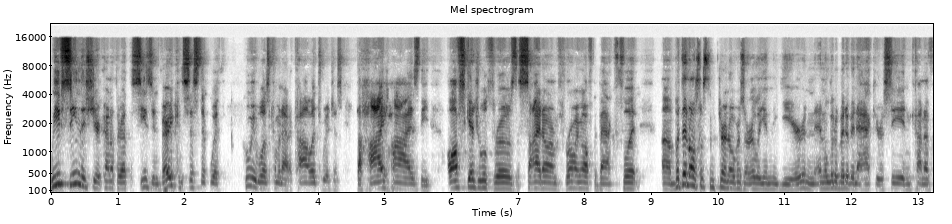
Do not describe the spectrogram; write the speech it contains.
we've seen this year kind of throughout the season, very consistent with who he was coming out of college, which is the high highs, the off schedule throws, the sidearm throwing off the back foot. Um, but then also some turnovers early in the year and, and a little bit of inaccuracy and kind of,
